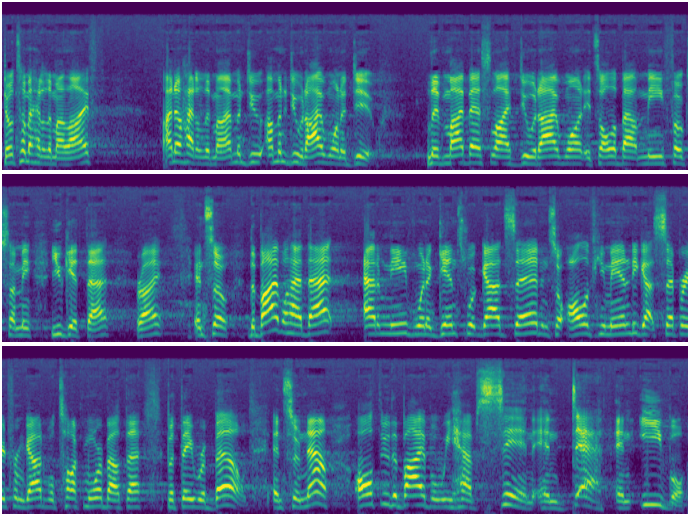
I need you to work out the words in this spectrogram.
Don't tell me how to live my life. I know how to live my life. I'm going to do, I'm going to do what I want to do. Live my best life, do what I want. It's all about me, focus on me. You get that, right? And so the Bible had that. Adam and Eve went against what God said, and so all of humanity got separated from God. We'll talk more about that, but they rebelled. And so now, all through the Bible, we have sin and death and evil,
